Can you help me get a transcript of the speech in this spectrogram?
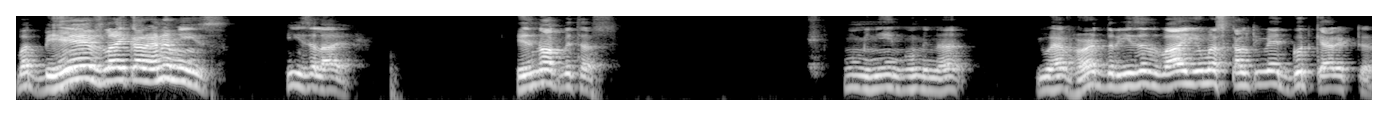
but behaves like our enemies, he is a liar. He is not with us. Mu'mineen, mu'minat, you have heard the reasons why you must cultivate good character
